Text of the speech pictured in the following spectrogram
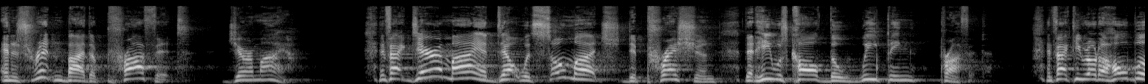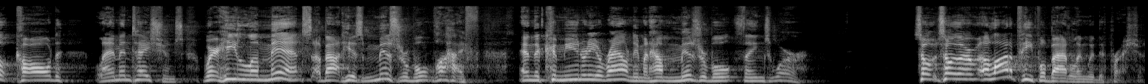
And it's written by the prophet Jeremiah. In fact, Jeremiah dealt with so much depression that he was called the weeping prophet. In fact, he wrote a whole book called Lamentations, where he laments about his miserable life and the community around him and how miserable things were. So, so there are a lot of people battling with depression.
